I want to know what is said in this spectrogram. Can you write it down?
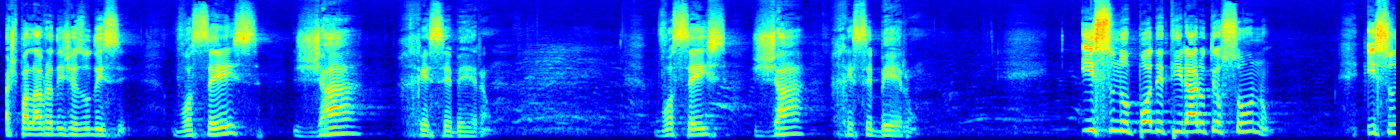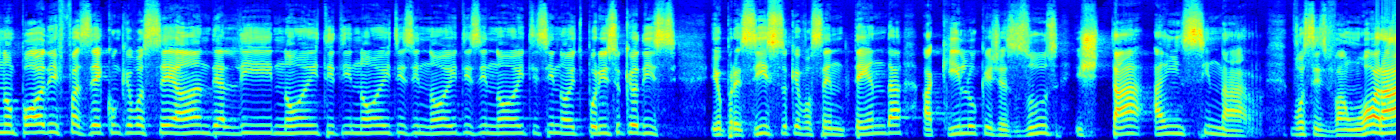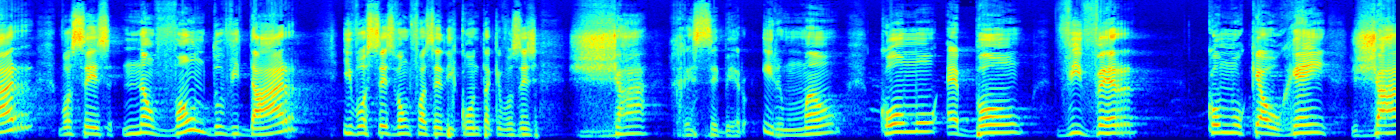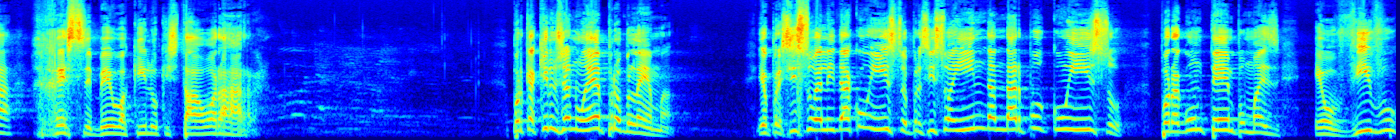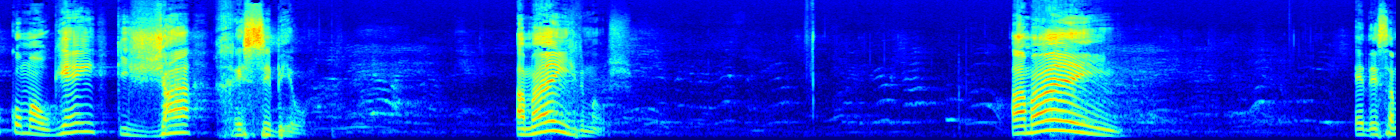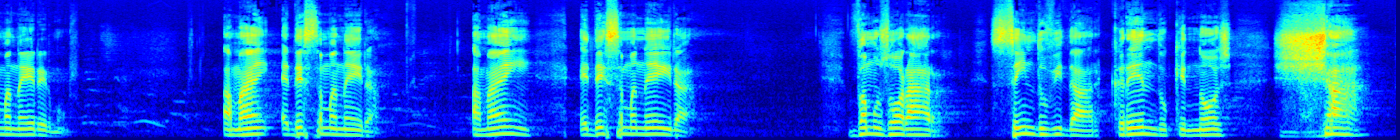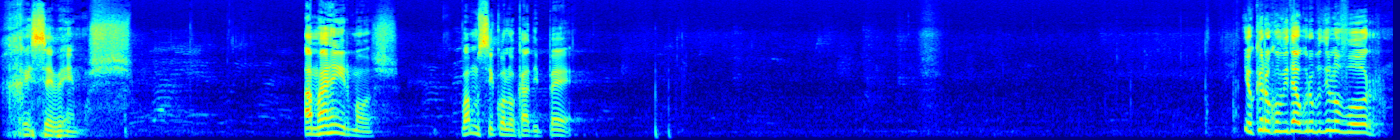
As palavras de Jesus disse: Vocês já receberam. Vocês já receberam. Isso não pode tirar o teu sono. Isso não pode fazer com que você ande ali noites e noites e noites e noites e noites. Por isso que eu disse, eu preciso que você entenda aquilo que Jesus está a ensinar. Vocês vão orar, vocês não vão duvidar, e vocês vão fazer de conta que vocês já receberam. Irmão, como é bom viver como que alguém já recebeu aquilo que está a orar. Porque aquilo já não é problema. Eu preciso é lidar com isso, eu preciso ainda andar por, com isso por algum tempo, mas eu vivo como alguém que já recebeu. Amém, irmãos? Amém. É dessa maneira, irmãos. Amém? É dessa maneira. Amém? É dessa maneira. Vamos orar sem duvidar, crendo que nós já recebemos. Amém, irmãos? Vamos se colocar de pé. Eu quero convidar o grupo de louvor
